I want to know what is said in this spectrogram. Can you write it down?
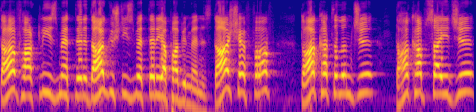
daha farklı hizmetleri, daha güçlü hizmetleri yapabilmeniz, daha şeffaf, daha katılımcı, daha kapsayıcı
